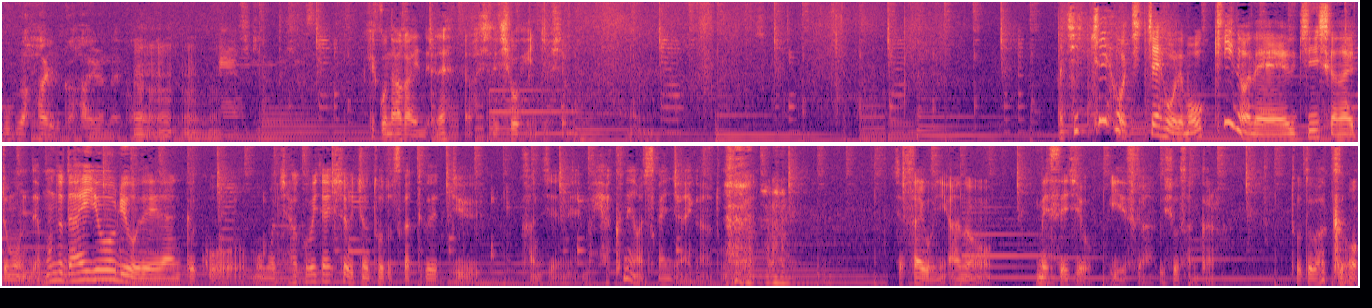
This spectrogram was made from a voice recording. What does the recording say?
僕が入るか入らないかうんうんうんうん時期だった結構長いんだよね。商品としても。ちっちゃい方はちっちゃい方でも大きいのはねうちにしかないと思うんで本当大容量でなんかこうもう持ち運びたい人はうちのトート使ってくれっていう感じでね、まあ、100年は使えるんじゃないかなと思って じゃあ最後にあのメッセージをいいですか？牛尾さんから。トートバッグを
